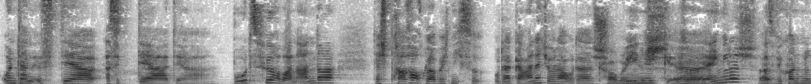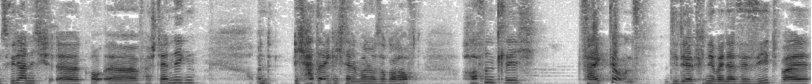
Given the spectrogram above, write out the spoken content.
Und dann ist der, also der, der Bootsführer war ein anderer, der sprach auch, glaube ich, nicht so oder gar nicht oder oder Kaum wenig Englisch, also- äh, Englisch. Also wir konnten uns wieder nicht äh, äh, verständigen. Und ich hatte eigentlich dann immer nur so gehofft, hoffentlich zeigt er uns die Delfine, wenn er sie sieht, weil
